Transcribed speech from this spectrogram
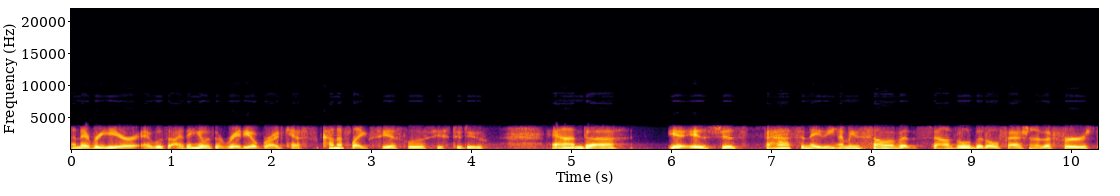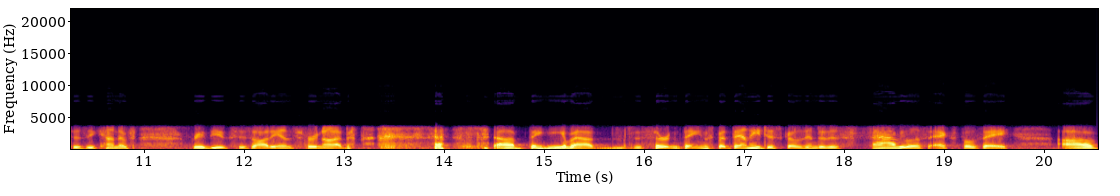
And every year, it was, I think it was a radio broadcast, kind of like C.S. Lewis used to do. And, uh, it is just fascinating. I mean, some of it sounds a little bit old fashioned at the first as he kind of rebukes his audience for not uh, thinking about certain things, but then he just goes into this fabulous expose of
